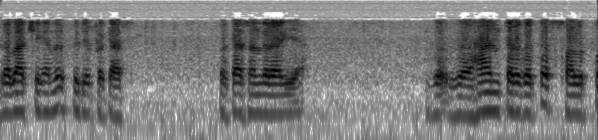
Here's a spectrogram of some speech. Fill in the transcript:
गवाक्षी के अंदर सूर्य प्रकाश। प्रकाश अंदर आ गया। ग्रहांतर्गत स्वल्प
